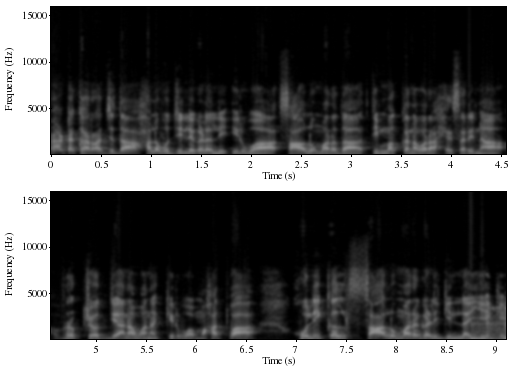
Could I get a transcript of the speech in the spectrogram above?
ಕರ್ನಾಟಕ ರಾಜ್ಯದ ಹಲವು ಜಿಲ್ಲೆಗಳಲ್ಲಿ ಇರುವ ಸಾಲು ಮರದ ತಿಮ್ಮಕ್ಕನವರ ಹೆಸರಿನ ವೃಕ್ಷೋದ್ಯಾನವನಕ್ಕಿರುವ ಮಹತ್ವ ಹುಲಿಕಲ್ ಸಾಲು ಮರಗಳಿಗಿಲ್ಲ ಏಕೆ?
